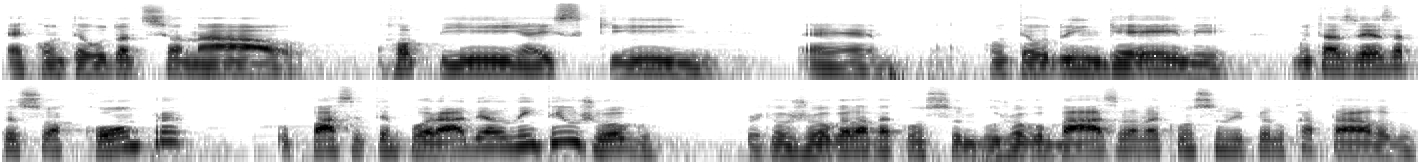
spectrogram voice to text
é, conteúdo adicional, roupinha, skin, é, conteúdo in-game. Muitas vezes a pessoa compra o passe de temporada e ela nem tem o jogo, porque o jogo ela vai consumir, o jogo base ela vai consumir pelo catálogo.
